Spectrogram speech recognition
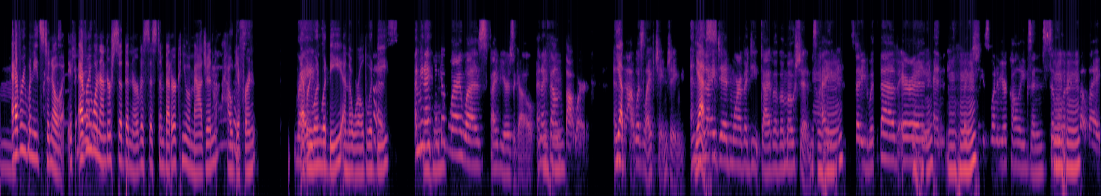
mm. everyone needs to know it if everyone understood the nervous system better can you imagine yes. how different right? everyone would be and the world would yes. be I mean, mm-hmm. I think mm-hmm. of where I was five years ago and I mm-hmm. found thought work and yep. that was life changing. And yes. then I did more of a deep dive of emotions. I mm-hmm. Studied with Bev, Erin, mm-hmm. and like she's one of your colleagues and similar, but like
